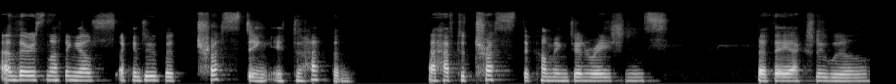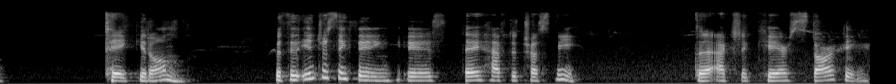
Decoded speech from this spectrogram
and there is nothing else I can do but trusting it to happen. I have to trust the coming generations that they actually will take it on. But the interesting thing is they have to trust me that I actually care starting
